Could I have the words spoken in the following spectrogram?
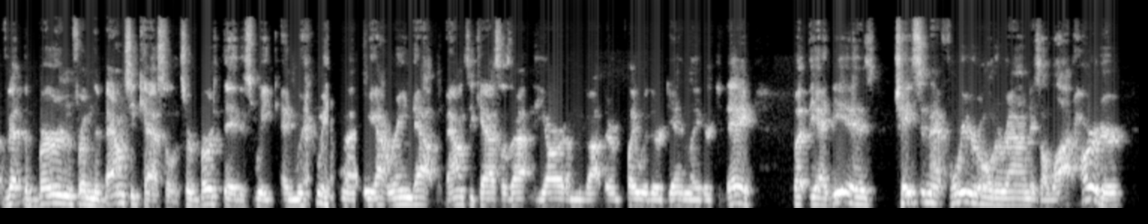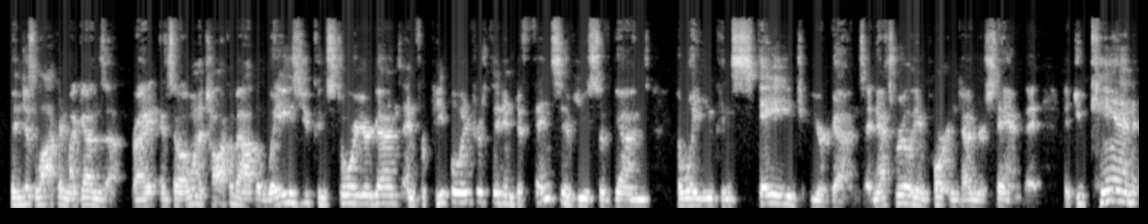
I've got the burn from the bouncy castle. It's her birthday this week, and we we, uh, we got rained out. The bouncy castle's out in the yard. I'm gonna go out there and play with her again later today. But the idea is chasing that four year old around is a lot harder than just locking my guns up, right? And so I want to talk about the ways you can store your guns, and for people interested in defensive use of guns, the way you can stage your guns, and that's really important to understand that that you can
